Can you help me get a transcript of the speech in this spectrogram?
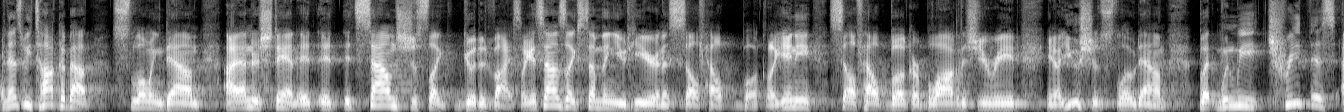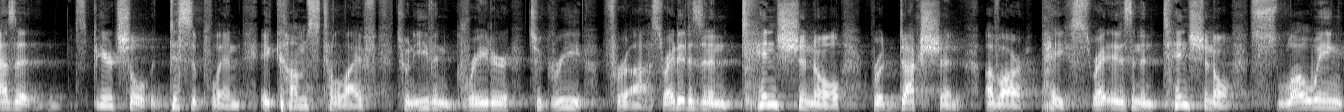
And as we talk about slowing down, I understand it, it, it, sounds just like good advice. Like it sounds like something you'd hear in a self help book. Like any self help book or blog that you read, you know, you should slow down. But when we treat this as a spiritual discipline, it comes to life to an even greater degree for us, right? It is an intentional reduction of our pace, right? It is an intentional slowing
